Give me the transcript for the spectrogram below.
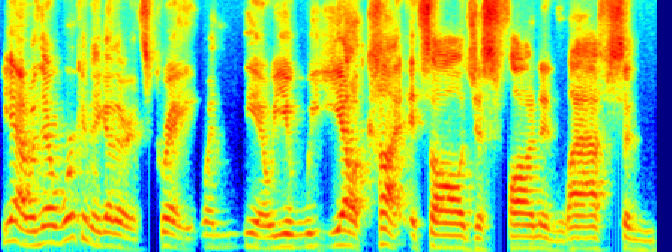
yeah, when they're working together, it's great. When you know you we yell cut, it's all just fun and laughs and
